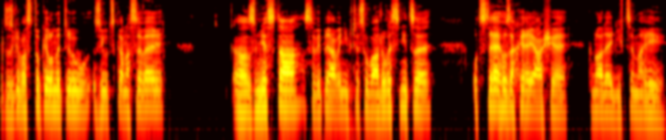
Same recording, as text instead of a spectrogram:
Je to zhruba 100 kilometrů z Judska na sever. Eh, z města se vyprávění přesouvá do vesnice od starého Zachariáše k mladé dívce Marii.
